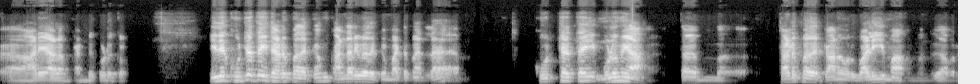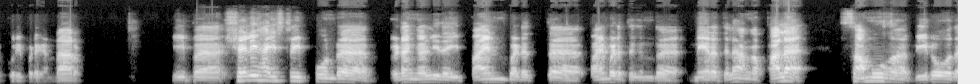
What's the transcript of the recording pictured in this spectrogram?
அஹ், அடையாளம் கண்டு கொடுக்கும். இது குற்றத்தை தடுப்பதற்கும் கண்டறிவதற்கும் மட்டுமல்ல குற்றத்தை முழுமையாக தடுப்பதற்கான ஒரு வழியுமாகும் என்று அவர் குறிப்பிடுகின்றார். இப்ப ஷெலி ஹை ஸ்ட்ரீட் போன்ற இடங்கள் இதை பயன்படுத்த பயன்படுத்துகின்ற நேரத்துல அங்க பல சமூக விரோத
